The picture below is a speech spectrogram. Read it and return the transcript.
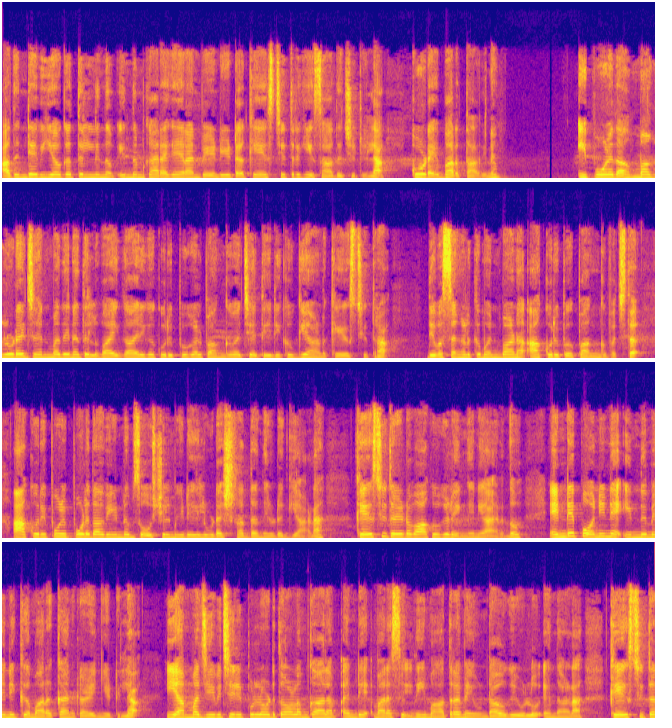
അതിന്റെ വിയോഗത്തിൽ നിന്നും ഇന്നും കരകയറാൻ വേണ്ടിയിട്ട് കെ എസ് ചിത്രയ്ക്ക് സാധിച്ചിട്ടില്ല. കൂടെ ഭർത്താവിനും. ഇപ്പോൾ മകളുടെ ജന്മദിനത്തിൽ വൈകാരിക കുറിപ്പുകൾ പങ്കുവച്ച് എത്തിയിരിക്കുകയാണ് കെ എസ് ചിത്ര. ദിവസങ്ങൾക്ക് മുൻപാണ് ആ കുറിപ്പ് പങ്കുവച്ചത്. ആ കുറിപ്പ് ഇപ്പോൾ ഇതാ വീണ്ടും സോഷ്യൽ മീഡിയയിലൂടെ ശ്രദ്ധ നേടുകയാണ്. കെ എസ് ചിത്രയുടെ വാക്കുകൾ എങ്ങനെയായിരുന്നു? എന്റെ പൊന്നിനെ ഇന്നും എനിക്ക് മറക്കാൻ കഴിഞ്ഞിട്ടില്ല. ഈ അമ്മ ജീവിച്ചിരിപ്പുള്ളിടത്തോളം കാലം എന്റെ മനസ്സിൽ നീ മാത്രമേ ഉണ്ടാവുകയുള്ളൂ എന്നാണ് കെ എസ് ചിത്ര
